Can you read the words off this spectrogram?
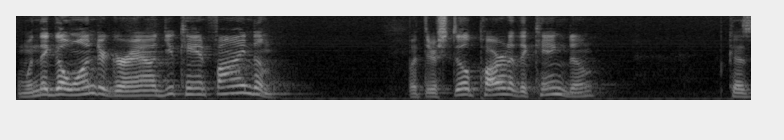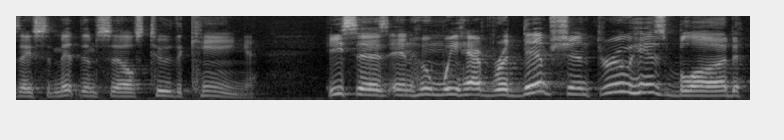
And when they go underground, you can't find them but they're still part of the kingdom because they submit themselves to the king. He says, In whom we have redemption through his blood,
